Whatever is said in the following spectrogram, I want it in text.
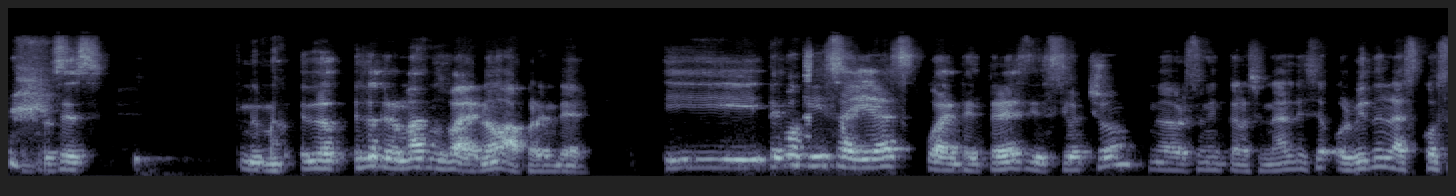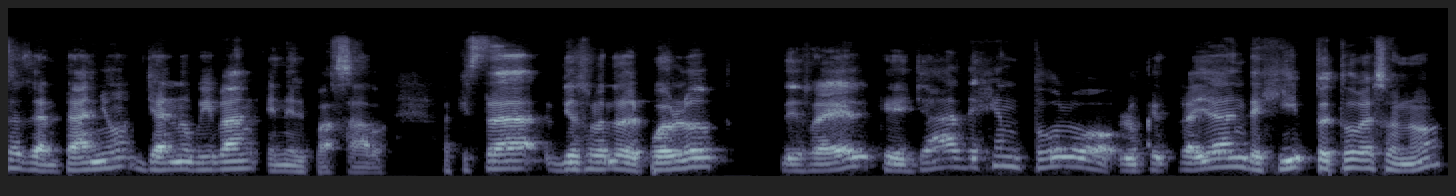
Entonces, es lo, que más nos vale, ¿no? Aprender. Y tengo aquí Isaías 43, 18, una versión internacional, dice, olviden las cosas de antaño, ya no vivan en el pasado. Aquí está Dios hablando del pueblo de Israel, que ya dejen todo lo, lo que traían de Egipto y todo eso, ¿no?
